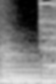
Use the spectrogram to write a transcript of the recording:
you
